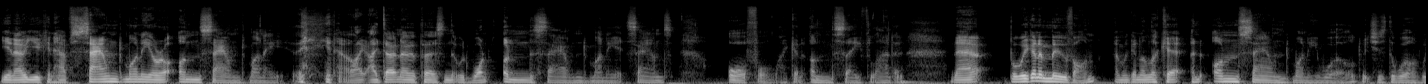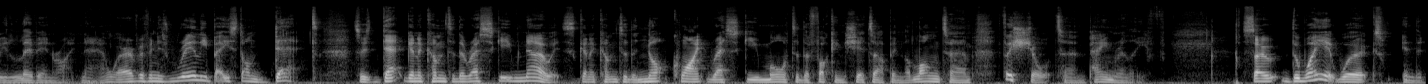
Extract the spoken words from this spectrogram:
you know you can have sound money or unsound money. you know, like I don't know a person that would want unsound money. It sounds awful, like an unsafe ladder. Now, but we're going to move on and we're going to look at an unsound money world, which is the world we live in right now, where everything is really based on debt. So is debt going to come to the rescue? No, it's going to come to the not quite rescue, more to the fucking shit up in the long term for short term pain relief. So the way it works in the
